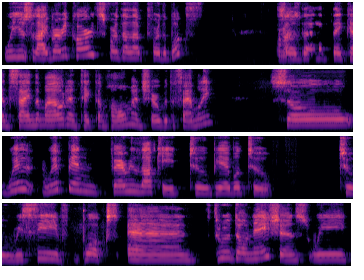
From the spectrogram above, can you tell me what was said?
We use library cards for the for the books, oh, so that they can sign them out and take them home and share with the family. So we we've been very lucky to be able to to receive books and through donations we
